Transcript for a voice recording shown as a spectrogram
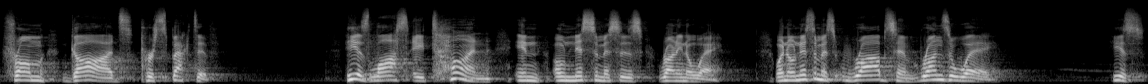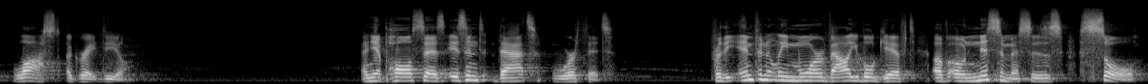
from God's perspective. He has lost a ton in Onesimus's running away. When Onesimus robs him, runs away, he has lost a great deal. And yet, Paul says, Isn't that worth it? For the infinitely more valuable gift of Onesimus's soul.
